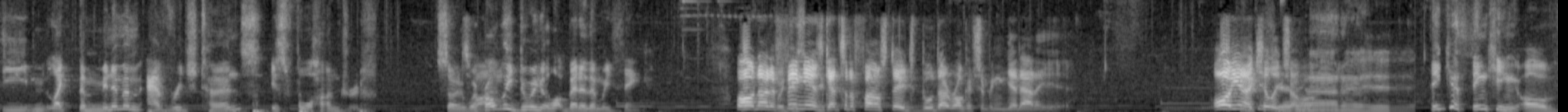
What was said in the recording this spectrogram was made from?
the like the minimum average turns is 400. So That's we're fine. probably doing a lot better than we think. Well, no. The We're thing just- is, get to the final stage, build that rocket ship, and get out of here. Or you know, kill each other. I think you're thinking of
